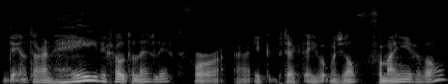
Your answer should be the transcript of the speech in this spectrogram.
Ik denk dat daar een hele grote les ligt voor, eh, ik betrek het even op mezelf, voor mij in ieder geval.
